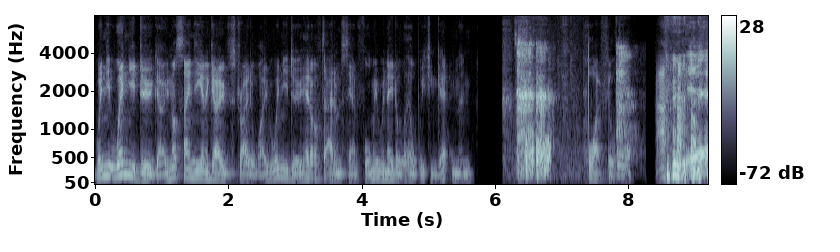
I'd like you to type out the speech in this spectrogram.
when you when you do go, not saying you're going to go straight away, but when you do, head off to Adamstown for me. We need all the help we can get, and then quite filthy. Yeah.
